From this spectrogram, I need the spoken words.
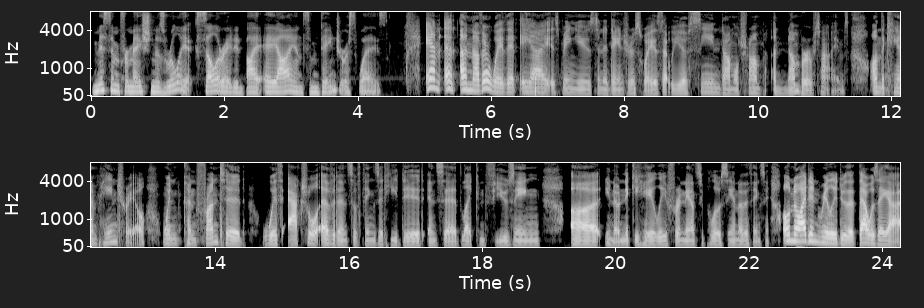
misinformation is really accelerated by AI in some dangerous ways. And, and another way that AI is being used in a dangerous way is that we have seen Donald Trump a number of times on the campaign trail when confronted with actual evidence of things that he did and said, like confusing, uh, you know, Nikki Haley for Nancy Pelosi and other things. Saying, "Oh no, I didn't really do that. That was AI."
